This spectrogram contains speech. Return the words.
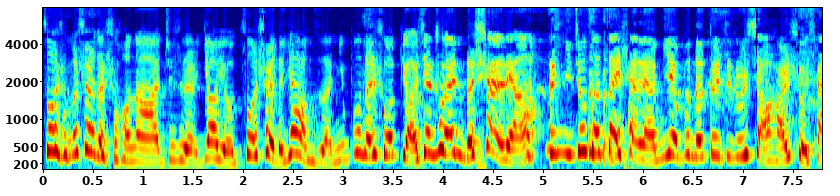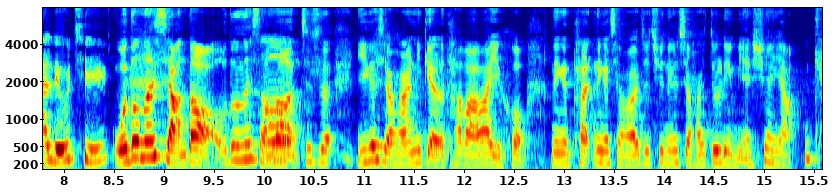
做什么事儿的时候呢，就是要有做事儿的样子，你不能说表现出来你的善良，你就算再善良，你也不能对这种小孩手下留情。我都能想到，我都能想到，就是一个小孩，你给了他娃娃以后，那个他那个小孩就去那个小孩堆里面炫耀，你看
